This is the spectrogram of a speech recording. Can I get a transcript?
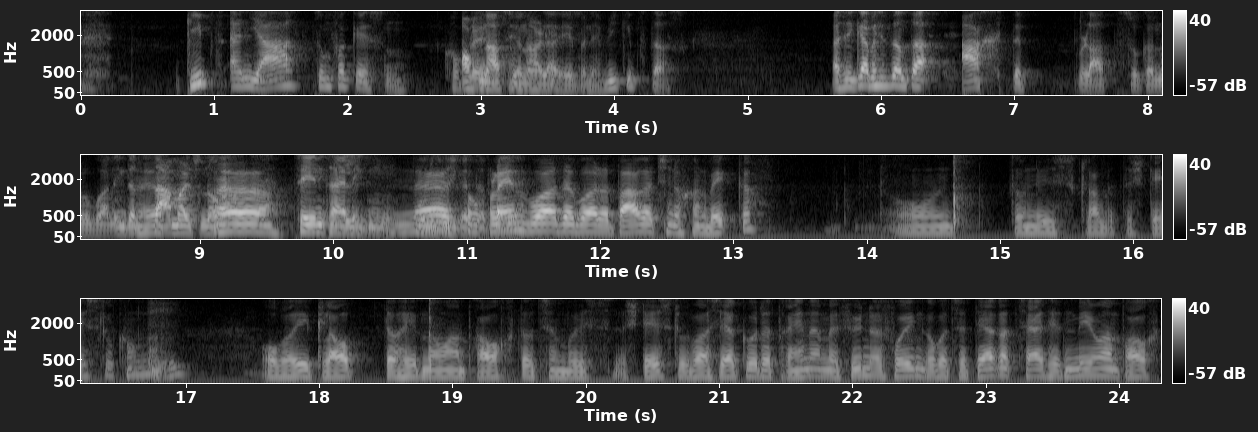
gibt es ein Jahr zum Vergessen Komplett auf nationaler. Ebene. Wie gibt es das? Also ich glaube, es ist dann der achte Platz sogar nur geworden, in der Ja. damals noch Ja, zehnteiligen Nein, das Bundesliga-Tabelle. Problem war, da war der Baric noch ein Wecker. Und dann ist, glaube ich, der Stessel gekommen. Aber ich glaube, da hätten wir einen braucht. Dazu mal. Der Stessel war ein sehr guter Trainer, mit vielen Erfolgen, aber zu der Zeit hätten wir einen braucht,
